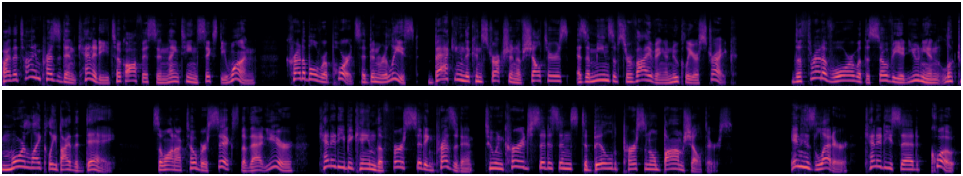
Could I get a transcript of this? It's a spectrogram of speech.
By the time President Kennedy took office in 1961, credible reports had been released backing the construction of shelters as a means of surviving a nuclear strike. The threat of war with the Soviet Union looked more likely by the day, so on October 6th of that year, Kennedy became the first sitting president to encourage citizens to build personal bomb shelters. In his letter, Kennedy said, quote,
